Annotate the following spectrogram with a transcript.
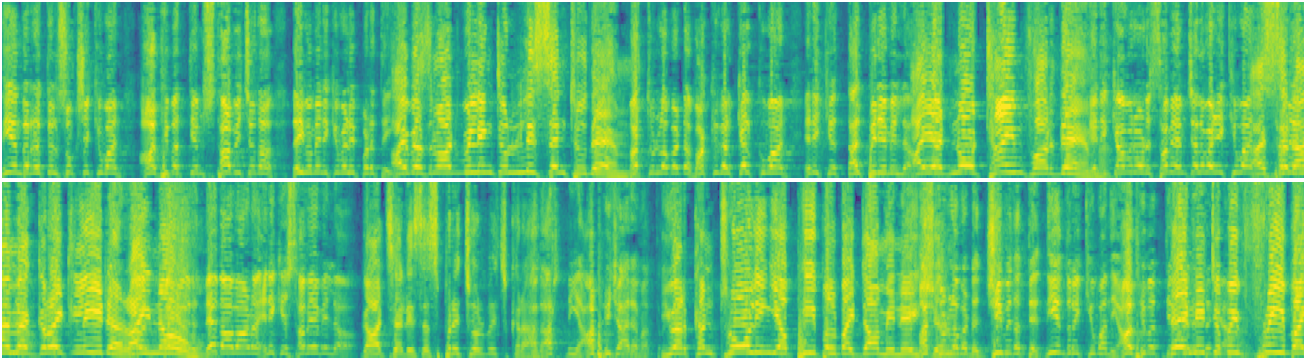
നിയന്ത്രണത്തിൽ സൂക്ഷിക്കുവാൻ ആധിപത്യം സ്ഥാപിച്ചത് ദൈവം എനിക്ക് വെളിപ്പെടുത്തി I was not willing to listen to them. മറ്റുള്ളവരുടെ വാക്കുകൾ കേൾക്കുവാൻ എനിക്ക് താല്പര്യമില്ല I had no time for them. എനിക്ക് അവരോട് സമയം ചെലവഴിക്കുവാൻ I said, I'm a സമയമില്ല. great leader. I ഞാൻ know. നേതാവാണ് എനിക്ക് സമയമില്ല God said it's a spiritual അത് witchcraft. ആത്മീയ ആഭിചാരമാണ് You are controlling your people by domination. മറ്റുള്ളവരുടെ ജീവിതത്തെ നിയന്ത്രിക്കുവാൻ നീ ആധിപത്യം They need to be ചെലുത്തുകയാണ്. free by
